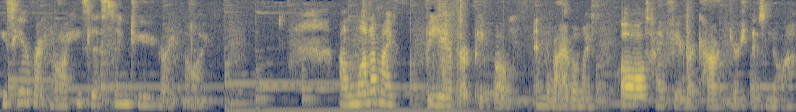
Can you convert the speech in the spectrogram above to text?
He's here right now. He's listening to you right now. And one of my favourite people in the Bible, my all-time favourite characters is Noah.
